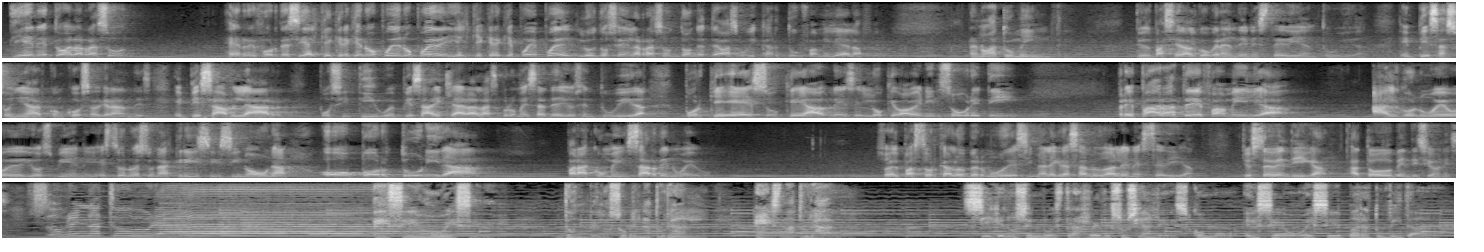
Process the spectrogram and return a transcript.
tiene toda la razón. Henry Ford decía, el que cree que no puede, no puede, y el que cree que puede, puede. Los dos tienen la razón. ¿Dónde te vas a ubicar tú, familia de la fe? Renova tu mente. Dios va a hacer algo grande en este día en tu vida. Empieza a soñar con cosas grandes. Empieza a hablar positivo. Empieza a declarar las promesas de Dios en tu vida. Porque eso que hables es lo que va a venir sobre ti. Prepárate familia. Algo nuevo de Dios viene. Esto no es una crisis, sino una oportunidad para comenzar de nuevo. Soy el pastor Carlos Bermúdez y me alegra saludarle en este día. Dios te bendiga. A todos bendiciones. Sobrenatural. SOS, donde lo sobrenatural es natural. Síguenos en nuestras redes sociales como SOS para tu vida.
